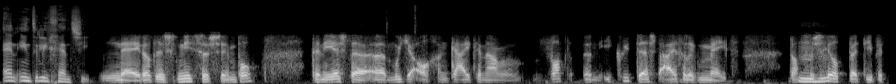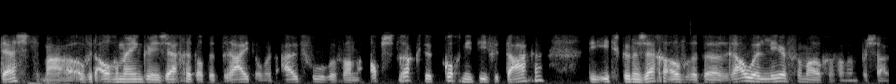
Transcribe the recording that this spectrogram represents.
en intelligentie. Nee, dat is niet zo simpel. Ten eerste uh, moet je al gaan kijken naar wat een IQ-test eigenlijk meet. Dat Mhm. verschilt per type test, maar over het algemeen kun je zeggen dat het draait om het uitvoeren van abstracte cognitieve taken die iets kunnen zeggen over het uh, rauwe leervermogen van een persoon.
